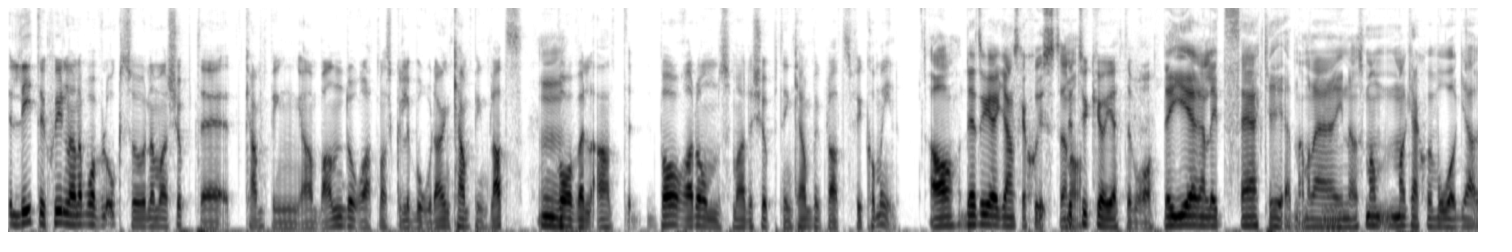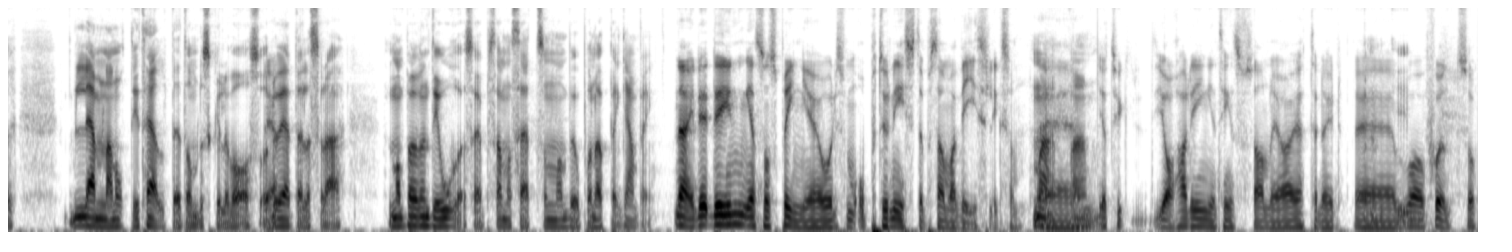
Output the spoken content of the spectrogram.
lite skillnad var väl också när man köpte ett campingarmband då att man skulle bo där, en campingplats. Mm. Var väl att bara de som hade köpt en campingplats fick komma in. Ja, det tycker jag är ganska schysst Det ändå. tycker jag är jättebra. Det ger en lite säkerhet när man är där inne, så man, man kanske vågar lämna något i tältet om det skulle vara så, Ja. du vet, eller sådär. Man behöver inte oroa sig på samma sätt som man bor på en öppen camping. Nej, det, det är ingen som springer och liksom opportunister på samma vis liksom. Nej, eh, nej. Jag tyckte, jag hade ingenting som försvann jag är jättenöjd. Eh, Okej. var skönt så.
